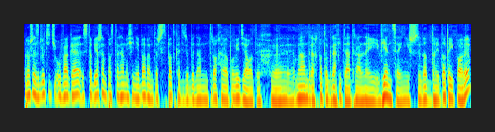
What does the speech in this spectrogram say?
proszę zwrócić uwagę, z Tobiaszem postaramy się niebawem też spotkać, żeby nam trochę opowiedział o tych e, meandrach fotografii teatralnej więcej niż do, do, do tej pory.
